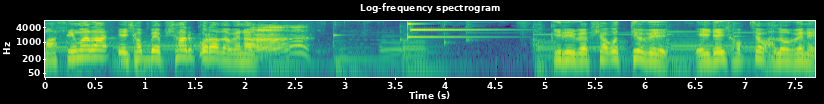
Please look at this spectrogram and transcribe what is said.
মাছি এসব এইসব ব্যবসা আর করা যাবে না। ফকিরের ব্যবসা করতে হবে এইটাই সবচেয়ে ভালো হবে না।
